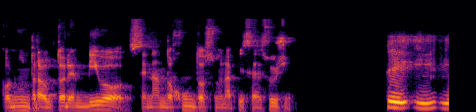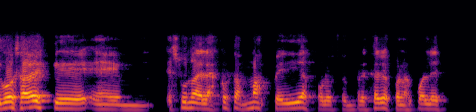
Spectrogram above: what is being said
con un traductor en vivo cenando juntos una pieza de sushi. Sí, y, y vos sabés que eh, es una de las cosas más pedidas por los empresarios con las cuales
